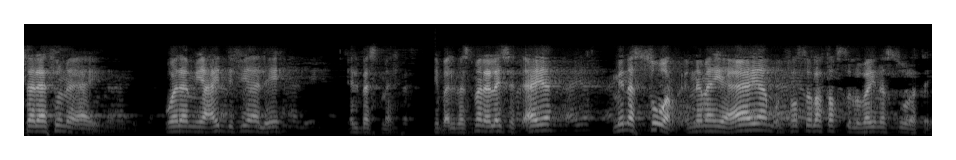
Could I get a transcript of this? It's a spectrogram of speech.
ثلاثون آية. ولم يعد فيها ليه البسملة. يبقى البسملة ليست آية من الصور إنما هي آية منفصلة تفصل بين السورتين.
